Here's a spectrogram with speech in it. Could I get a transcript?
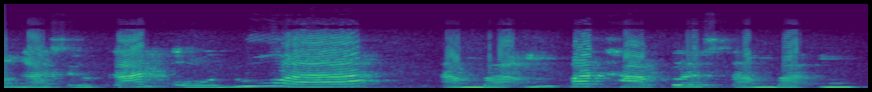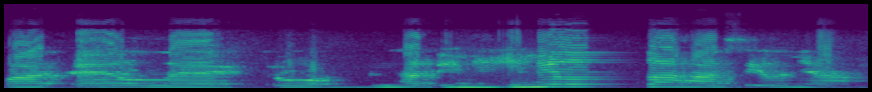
menghasilkan O2 tambah 4H plus tambah 4 elektron. Lihat ini, inilah hasilnya.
